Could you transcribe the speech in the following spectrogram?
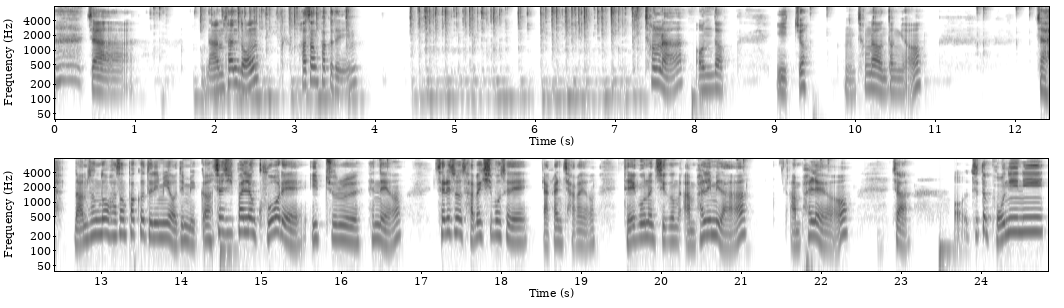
자, 남산동 화성파크 드림. 청라 언덕이 있죠? 음, 청라 언덕역. 자, 남성동 화성파크 드림이 어딥니까? 2018년 9월에 입주를 했네요. 세대수는 415세대, 약간 작아요. 대구는 지금 안 팔립니다. 안 팔려요. 자, 어쨌든 본인이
